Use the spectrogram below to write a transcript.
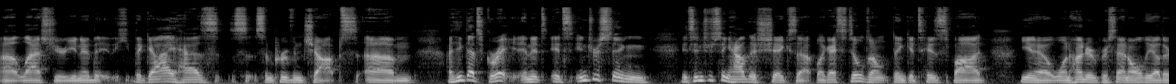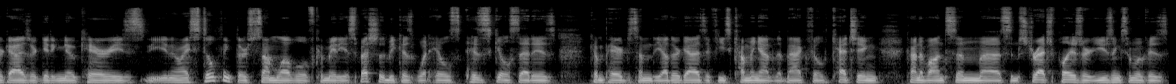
uh, last year. You know, the the guy has s- some proven chops. Um, I think that's great, and it's it's interesting. It's interesting how this shakes up. Like I still don't think it's his spot. You know, 100% all the other guys are getting no carries. You know, I still think there's some level of committee, especially because what his, his skill set is compared to some of the other guys. If he's coming out of the backfield, catching kind of on some, uh, some stretch plays or using some of his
